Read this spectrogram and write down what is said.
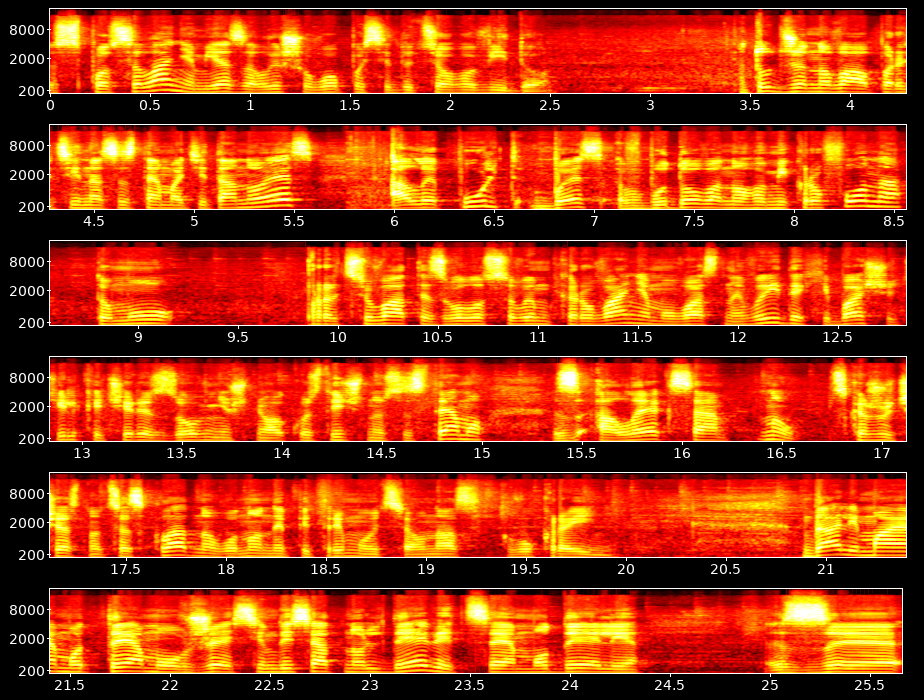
з посиланням я залишу в описі до цього відео. Тут вже нова операційна система Titan OS, але пульт без вбудованого мікрофона, тому працювати з голосовим керуванням у вас не вийде, хіба що тільки через зовнішню акустичну систему з Alexa. Ну, скажу чесно, це складно, воно не підтримується у нас в Україні. Далі маємо тему вже 7009. Це моделі з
